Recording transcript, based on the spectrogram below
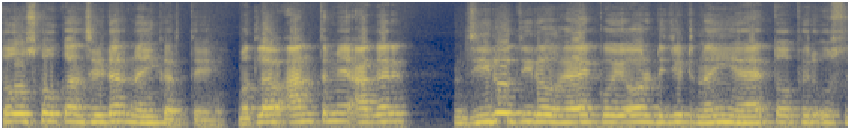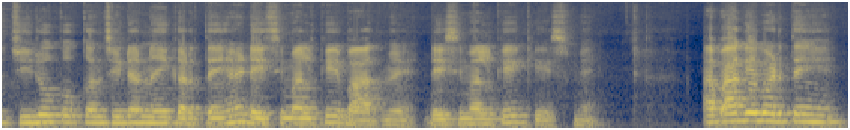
तो उसको कंसीडर नहीं करते। मतलब अंत में अगर ज़ीरो ज़ीरो है, कोई और डिजिट नहीं है तो फिर उस ज़ीरो को कंसीडर नहीं करते हैं डेसिमल के बाद में डेसिमल के केस में। अब आगे बढ़ते हैं।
